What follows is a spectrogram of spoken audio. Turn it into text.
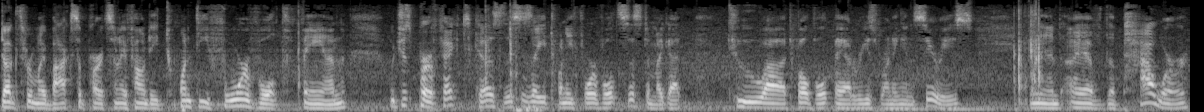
dug through my box of parts and I found a 24 volt fan, which is perfect because this is a 24 volt system. I got two uh, 12 volt batteries running in series and I have the power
